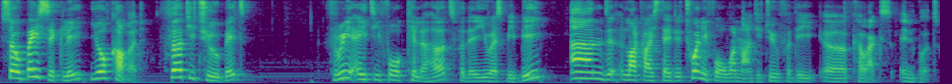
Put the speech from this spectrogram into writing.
So basically, you're covered. 32-bit, 384 kilohertz for the USB-B, and like I stated, 24192 for the uh, coax input.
